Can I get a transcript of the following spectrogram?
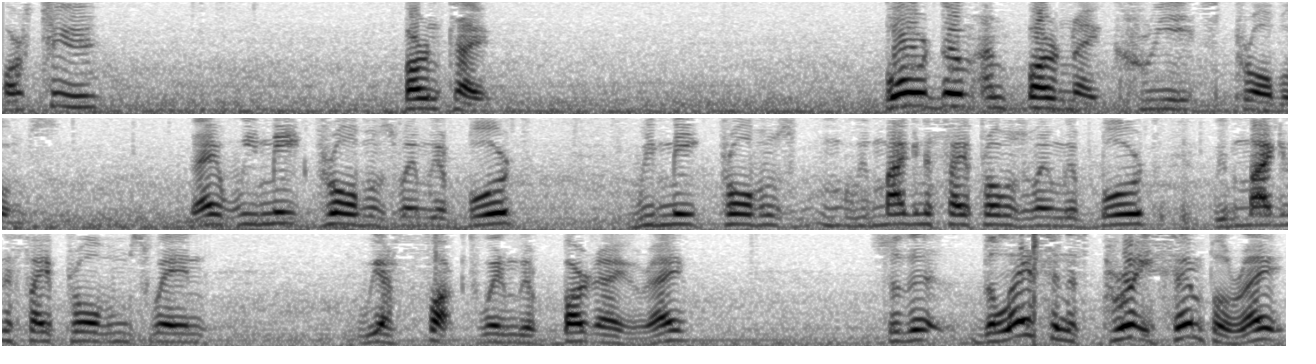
or two, burnt out. Boredom and burnout creates problems. Right? We make problems when we're bored. We make problems, we magnify problems when we're bored. We magnify problems when we are fucked, when we're burnt out, right? So the, the lesson is pretty simple, right?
